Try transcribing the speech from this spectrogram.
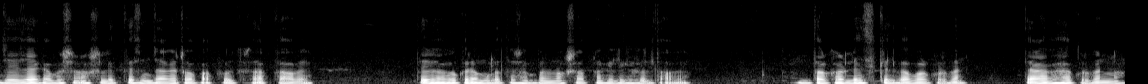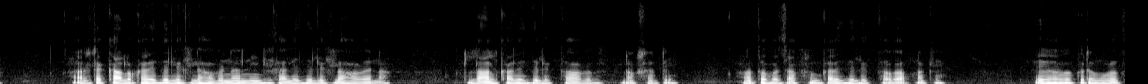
যে জায়গায় বসে নকশা লিখতেছেন, জায়গাটাও পাক থাকতে হবে। তো এইভাবে করে মূলত সম্পূর্ণ নকশা আপনাকে লিখে ফেলতে হবে। দরকার হলে স্কেল ব্যবহার করবেন তেড়া ভাঙা করবেন না। আর এটা কালো কালিতে লিখলে হবে না, নীল কালিতে লিখলে হবে না। লাল কালিতে লিখতে হবে নকশাটি। অথবা জাফরান কালিতে লিখতে হবে আপনাকে। এভাবে করে মূলত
